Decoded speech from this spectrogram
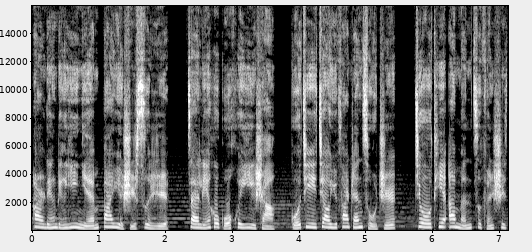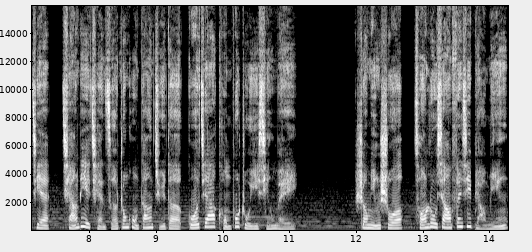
二零零一年八月十四日，在联合国会议上，国际教育发展组织就天安门自焚事件强烈谴责中共当局的国家恐怖主义行为。声明说，从录像分析表明。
